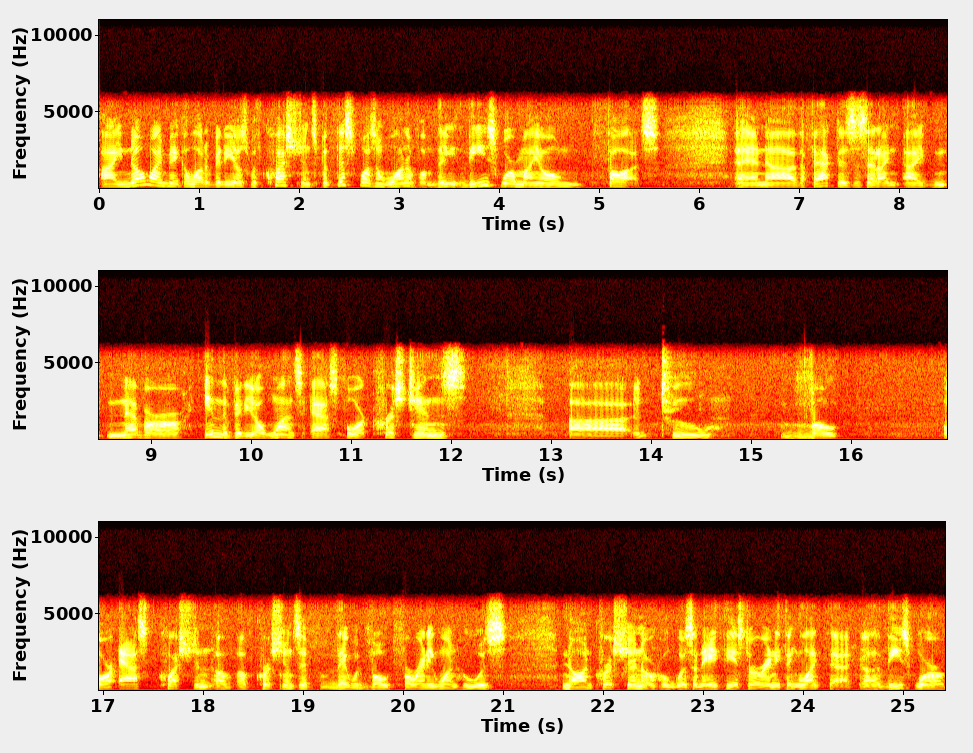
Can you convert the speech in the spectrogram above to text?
I know I make a lot of videos with questions, but this wasn't one of them. The, these were my own thoughts. And uh, the fact is, is that I, I never, in the video once, asked for Christians uh, to vote or ask question of, of Christians if they would vote for anyone who was non-Christian or who was an atheist or anything like that. Uh, these were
